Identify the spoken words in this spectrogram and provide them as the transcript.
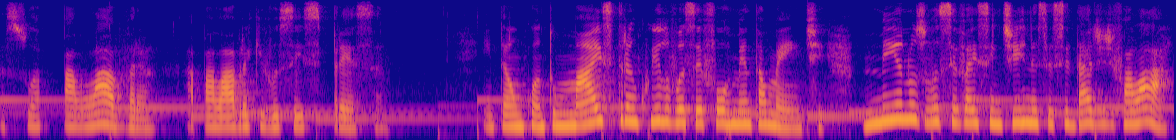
a sua palavra, a palavra que você expressa. Então, quanto mais tranquilo você for mentalmente, menos você vai sentir necessidade de falar.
